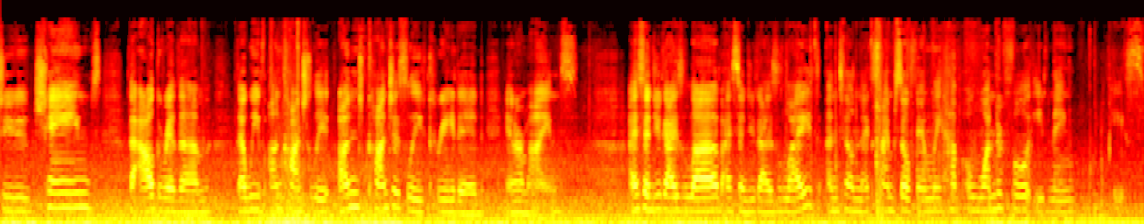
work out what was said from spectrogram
to change the algorithm that we've unconsciously unconsciously created in our minds. I send you guys love. I send you guys light. Until next time, so family, have a wonderful evening. Peace.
